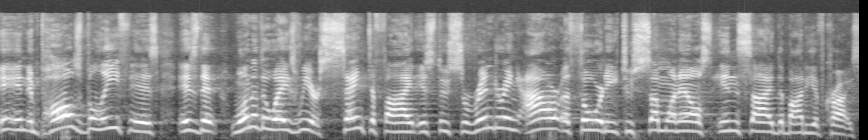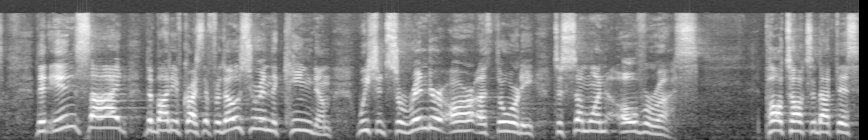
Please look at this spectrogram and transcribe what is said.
And, and, Paul's belief is, is that one of the ways we are sanctified is through surrendering our authority to someone else inside the body of Christ. That inside the body of Christ, that for those who are in the kingdom, we should surrender our authority to someone over us. Paul talks about this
